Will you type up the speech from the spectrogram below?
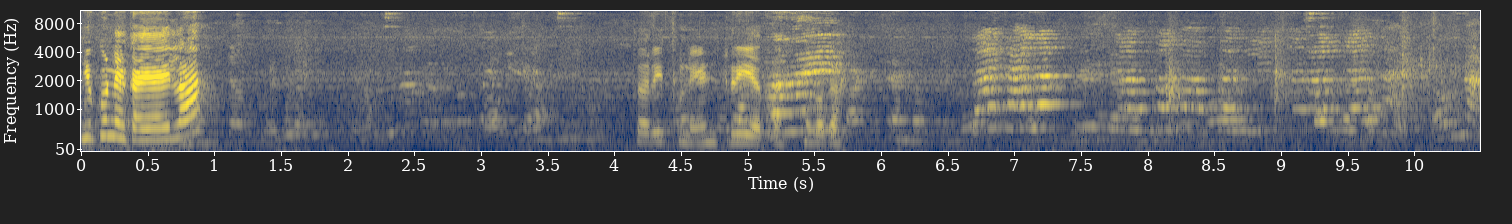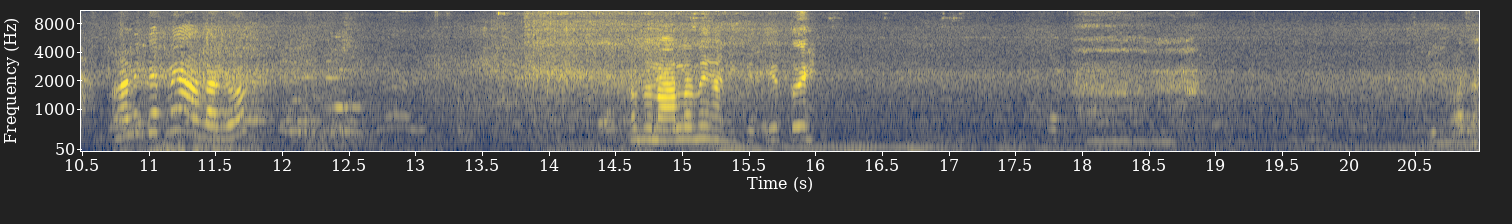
इकून आहे का यायला? तर इथून एंट्री आता. बघा. आणि अनिकेत नाही आला ग. अजून आला नाही आणि ते येतोय बघा.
